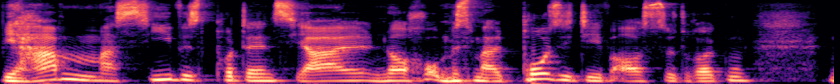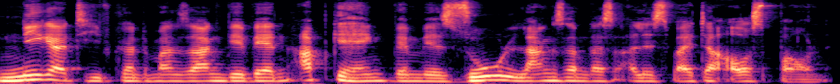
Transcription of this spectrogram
wir haben massives Potenzial noch, um es mal positiv auszudrücken. Negativ könnte man sagen, wir werden abgehängt, wenn wir so langsam das alles weiter ausbauen.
